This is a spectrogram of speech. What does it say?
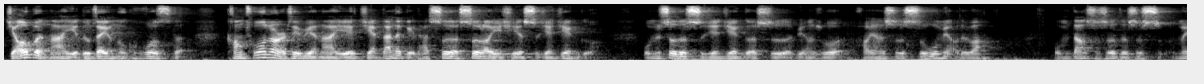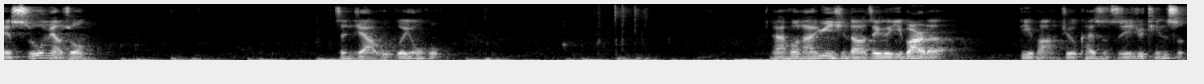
脚本呢也都在用 localhost，controller 这边呢也简单的给它设设了一些时间间隔。我们设的时间间隔是，比方说好像是十五秒，对吧？我们当时设的是十每十五秒钟增加五个用户，然后呢运行到这个一半的地方就开始直接就停止了，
